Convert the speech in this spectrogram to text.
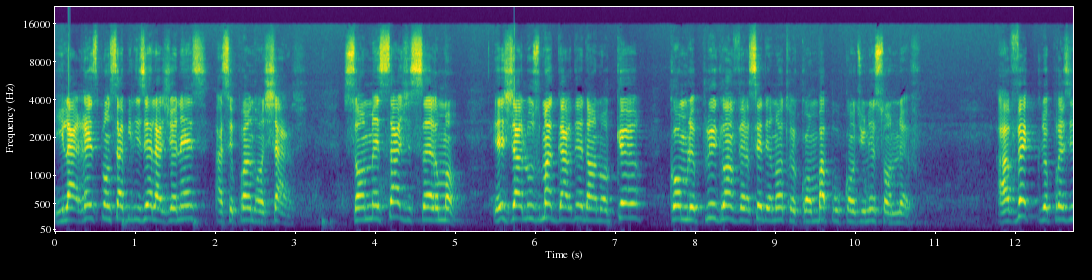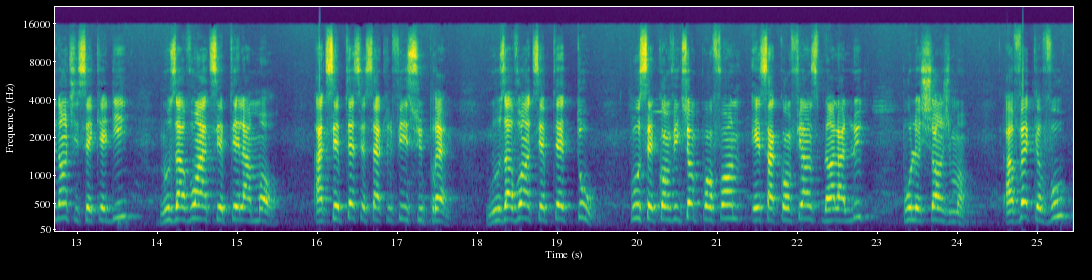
il a responsabilisé la jeunesse à se prendre en charge. Son message serment est jalousement gardé dans nos cœurs comme le plus grand verset de notre combat pour continuer son œuvre. Avec le président Tshisekedi, nous avons accepté la mort, accepté ce sacrifice suprême. Nous avons accepté tout pour ses convictions profondes et sa confiance dans la lutte pour le changement. Avec vous,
